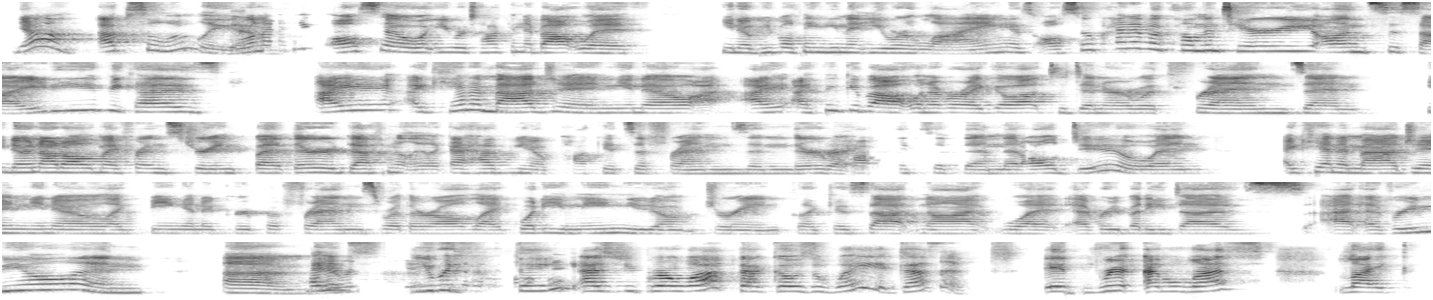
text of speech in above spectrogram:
Yeah, absolutely. Yeah. Well, and I think also what you were talking about with, you know, people thinking that you were lying is also kind of a commentary on society because I I can't imagine, you know, I, I think about whenever I go out to dinner with friends and you know, not all of my friends drink, but there are definitely like I have, you know, pockets of friends and there are right. pockets of them that all do. And I can't imagine, you know, like being in a group of friends where they're all like, what do you mean you don't drink? Like, is that not what everybody does at every meal? And um, and you would think as you grow up that goes away. It doesn't. It unless like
